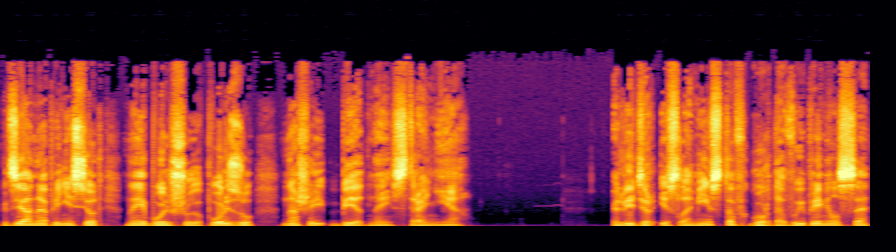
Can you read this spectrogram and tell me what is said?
где она принесет наибольшую пользу нашей бедной стране. Лидер исламистов гордо выпрямился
